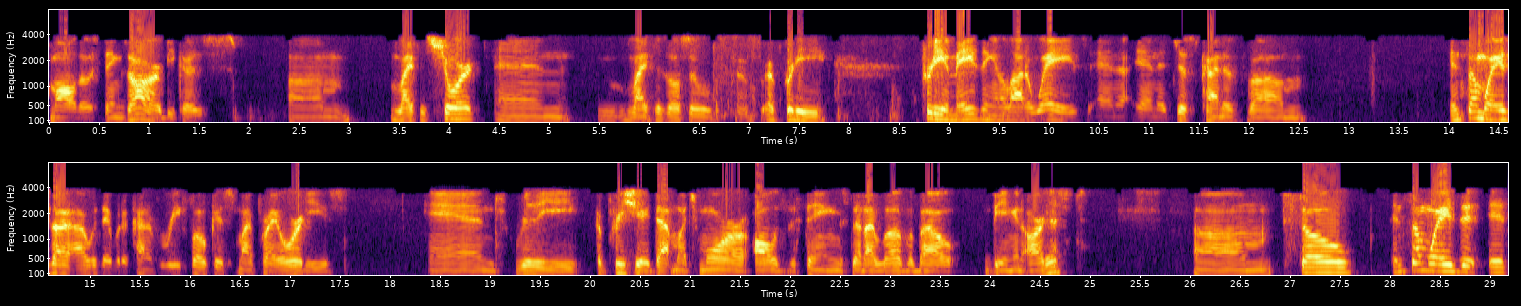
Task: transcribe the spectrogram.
small those things are, because um, life is short and life is also a pretty pretty amazing in a lot of ways, and and it just kind of um, in some ways I, I was able to kind of refocus my priorities and really appreciate that much more all of the things that I love about being an artist. Um, so in some ways it, it,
